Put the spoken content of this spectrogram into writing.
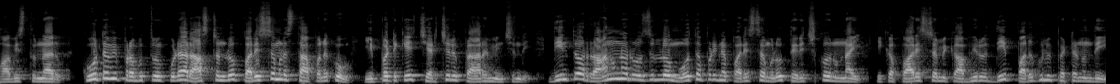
భావిస్తున్నారు. కూటమి ప్రభుత్వం కూడా రాష్ట్రంలో పరిశ్రమల స్థాపనకు ఇప్పటికే చర్చలు ప్రారంభించింది. దీంతో రానున్న రోజుల్లో మూతపడిన పరిశ్రమలు తెరుచుకోనున్నాయి. ఇక పారిశ్రామిక అభివృద్ధి పరుగులు పెట్టనుంది.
